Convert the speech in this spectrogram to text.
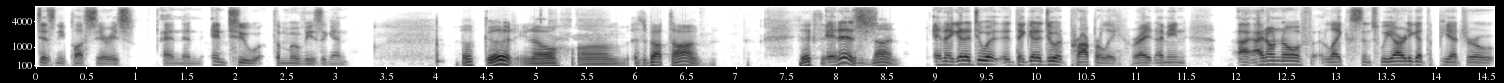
Disney Plus series and then into the movies again. Oh, good. You know, um, it's about time. Fix it. It Get done. and they got to do it they got to do it properly right i mean I, I don't know if like since we already got the pietro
